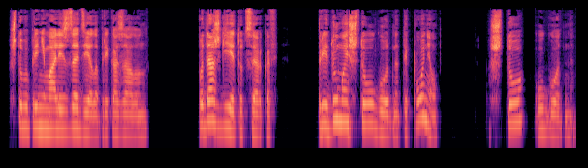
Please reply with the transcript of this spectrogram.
чтобы принимались за дело», — приказал он. «Подожги эту церковь. Придумай что угодно, ты понял?» «Что угодно».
